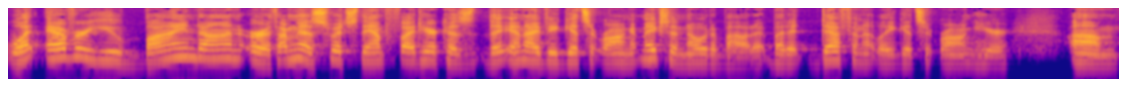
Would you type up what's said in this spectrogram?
Whatever you bind on earth, I'm going to switch the Amplified here because the NIV gets it wrong. It makes a note about it, but it definitely gets it wrong here. Um,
